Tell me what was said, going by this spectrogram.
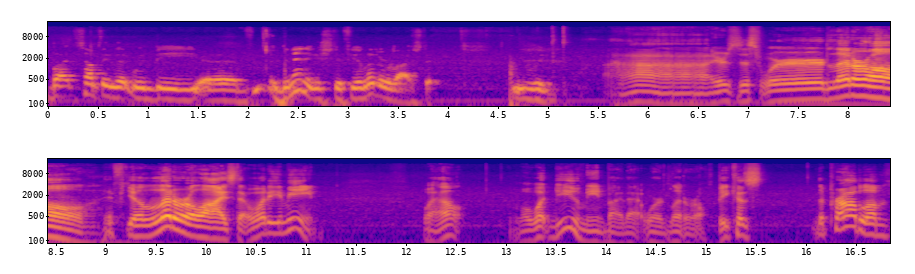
But something that would be uh, diminished if you literalized it. You would Ah, here's this word literal. If you literalized it, what do you mean? Well, well, what do you mean by that word literal? Because the problem,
